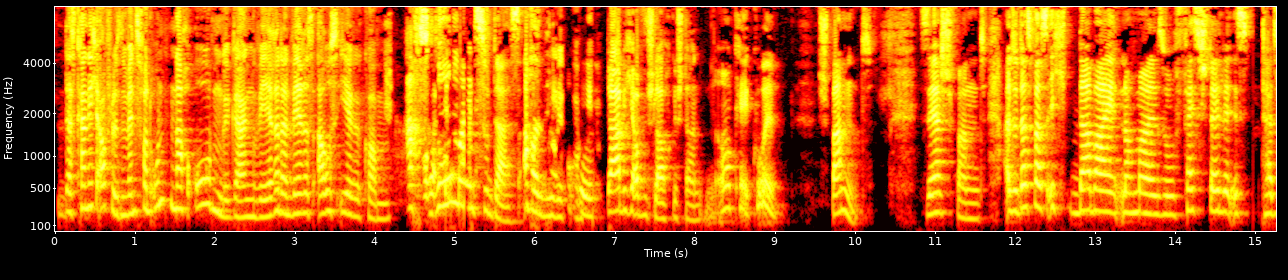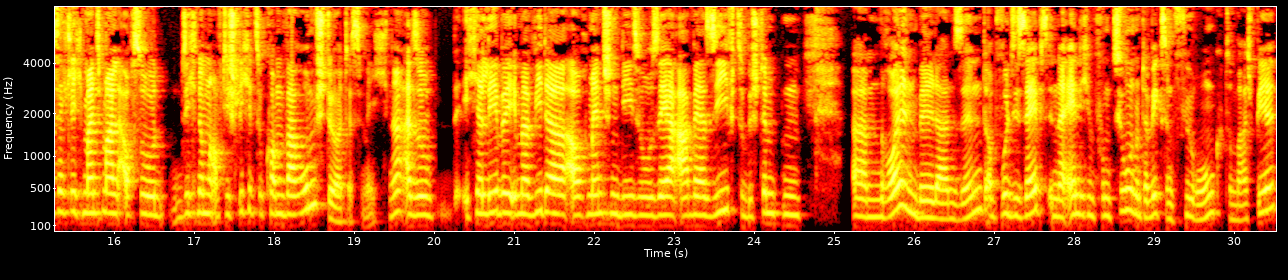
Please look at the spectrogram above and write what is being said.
das kann ich auflösen. Wenn es von unten nach oben gegangen wäre, dann wäre es aus ihr gekommen. Ach, so meinst du das? Ach, okay. Da habe ich auf dem Schlauch gestanden. Okay, cool. Spannend. Sehr spannend. Also das, was ich dabei nochmal so feststelle, ist tatsächlich manchmal auch so, sich nochmal auf die Schliche zu kommen, warum stört es mich? Ne? Also ich erlebe immer wieder auch Menschen, die so sehr aversiv zu bestimmten ähm, Rollenbildern sind, obwohl sie selbst in einer ähnlichen Funktion unterwegs sind, Führung zum Beispiel.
